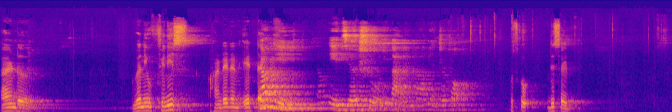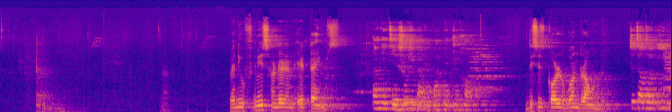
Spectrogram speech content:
And uh, when you finish 108 times, 当你当你结束一百零八遍之后， उसको this side when you finish 108 times 当你结束一百零八遍之后， this is called one round这叫做一轮，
